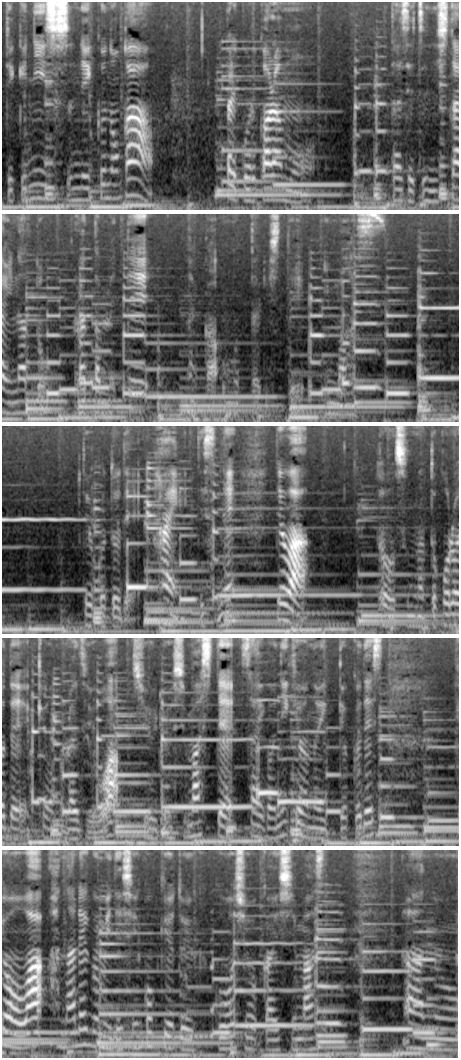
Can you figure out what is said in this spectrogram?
的に進んでいくのがやっぱりこれからも大切にしたいなと改めてなんか思ったりしています。ということではいですね。ではとそんなところで今日のラジオは終了しまして最後に今日の1曲です。今日は「離れ組で深呼吸」という曲を紹介します。あのー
